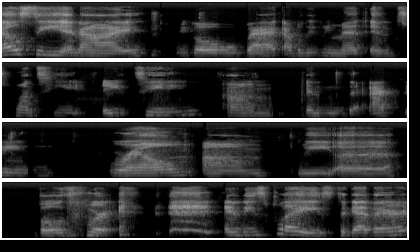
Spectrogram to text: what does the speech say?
LC and I, we go back, I believe we met in 2018 um, in the acting realm. Um, we uh, both were in these plays together,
